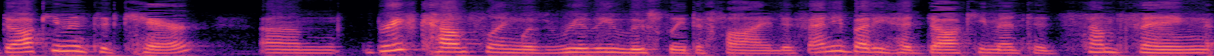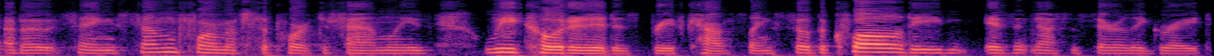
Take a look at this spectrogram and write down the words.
Documented care. Um, brief counseling was really loosely defined. If anybody had documented something about saying some form of support to families, we coded it as brief counseling. So the quality isn't necessarily great,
